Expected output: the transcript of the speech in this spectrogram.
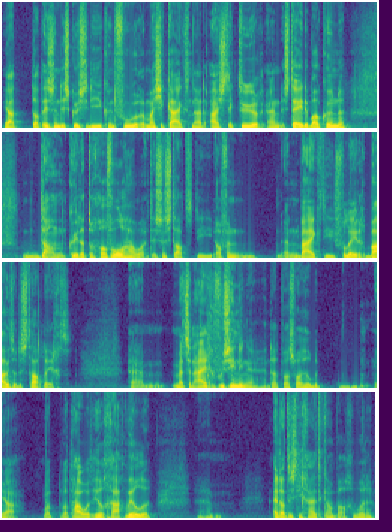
Ja, dat is een discussie die je kunt voeren. Maar als je kijkt naar de architectuur en de stedenbouwkunde, dan kun je dat toch wel volhouden. Het is een stad die, of een, een wijk die volledig buiten de stad ligt. Um, met zijn eigen voorzieningen. En dat was wel heel, ja, wat, wat Howard heel graag wilde. Um, en dat is die Geitenkamp wel geworden.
